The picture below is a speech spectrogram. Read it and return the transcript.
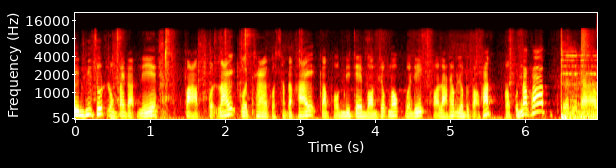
ดินที่ซุดลงไปแบบนี้ ฝากกดไลค์กดแชร์กด subscribe กับผมดีเจบอมจกมกวันนี้ขอลาท่านผู้ชมไปก่อนครับ ขอบคุณมากครับ สวัสดีครับ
